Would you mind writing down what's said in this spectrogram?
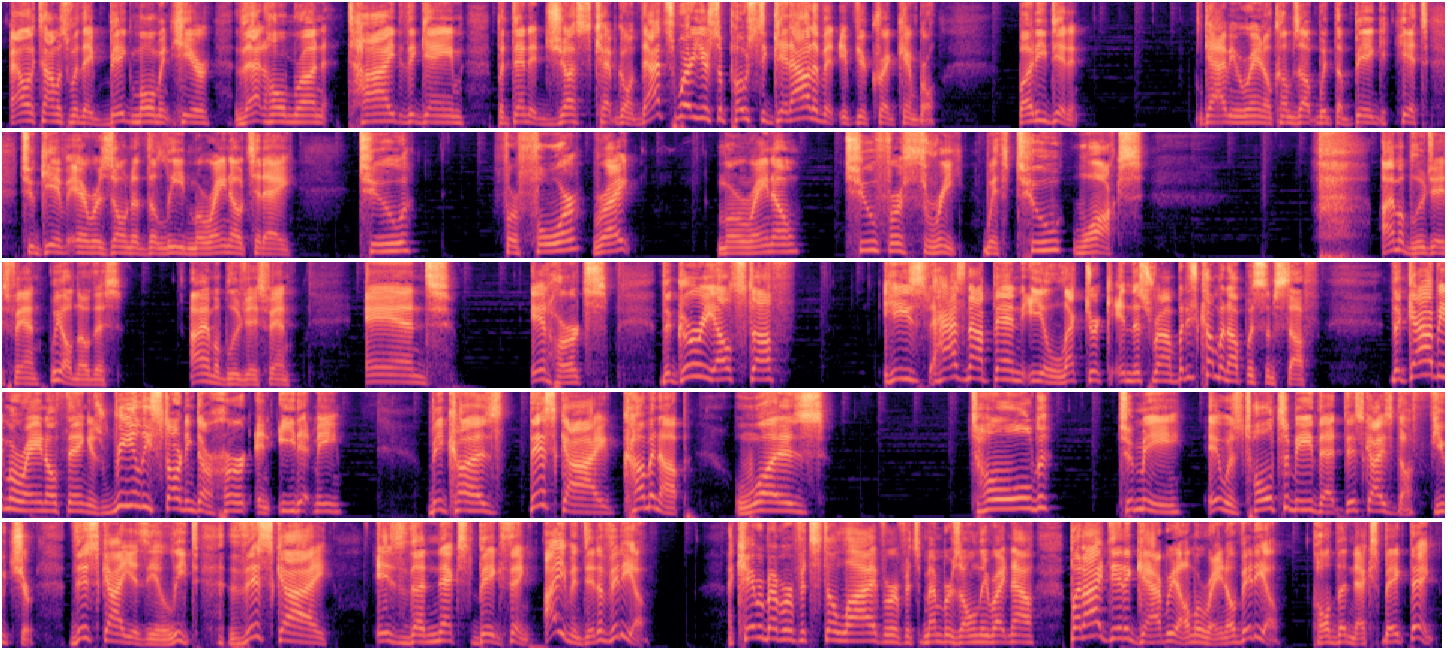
Alek Thomas with a big moment here. That home run tied the game, but then it just kept going. That's where you're supposed to get out of it if you're Craig Kimbrel. But he didn't. Gabby Moreno comes up with the big hit to give Arizona the lead. Moreno today, two for four, right? Moreno two for three with two walks. I'm a Blue Jays fan. We all know this. I am a Blue Jays fan. And it hurts. The Gurriel stuff, he's has not been electric in this round, but he's coming up with some stuff. The Gabby Moreno thing is really starting to hurt and eat at me because this guy coming up was told to me, it was told to me that this guy's the future. This guy is elite. This guy is the next big thing. I even did a video. I can't remember if it's still live or if it's members only right now, but I did a Gabriel Moreno video called The Next Big Thing.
